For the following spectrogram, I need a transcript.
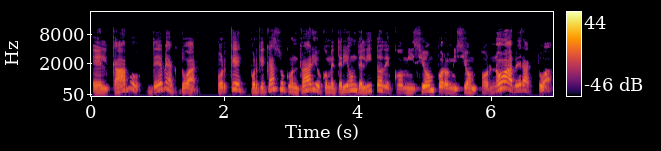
el cabo debe actuar. ¿Por qué? Porque caso contrario cometería un delito de comisión por omisión, por no haber actuado.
